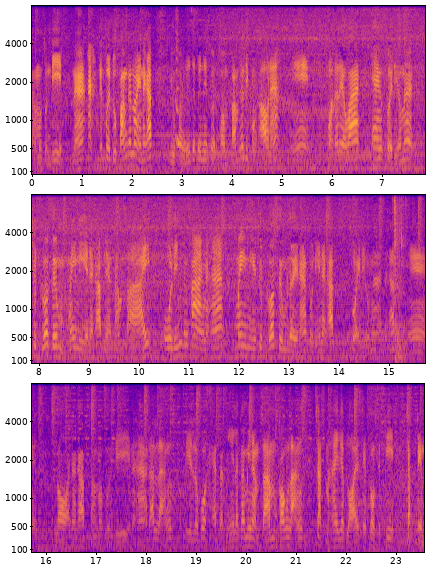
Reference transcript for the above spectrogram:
สามมส่วนดีนะฮะอะเดี๋ยวเปิดดูปั๊มกันหน่อยนะครับอยู่ฝั่งนี้จะเป็นในส่วนของปั๊มเทอร์ลิกของเขานะนี่ บอกได้เลยว่าแห้งสวยดีมากจุดรั่วซึมไม่มีนะครับเนี่ยตามสายโอลิงต่างๆนะฮะไม่มีจุดรั่วซึมเลยนะตัวนี้นะครับสวยดีมากๆนะครับนี่ หล่อนะครับตามมาส่วนดีนะฮะ ด้านหลังตีโลโก้แคทแบบนี้ แล้วก็มีหนำซ้ำกล้องหลังจัดมาให้เรียบร้อยเซฟตรงเซฟตี้จัดเต็ม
